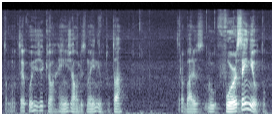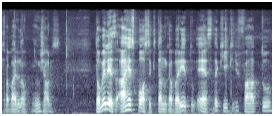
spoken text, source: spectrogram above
Então, vou até corrigir aqui, ó. É em joules, não é em Newton, tá? Trabalho, força é em Newton. Trabalho não, é em joules. Então, beleza. A resposta que está no gabarito é essa daqui, que de fato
